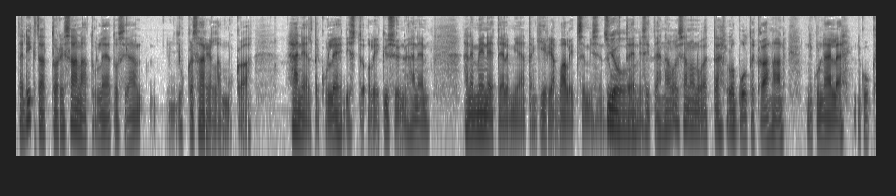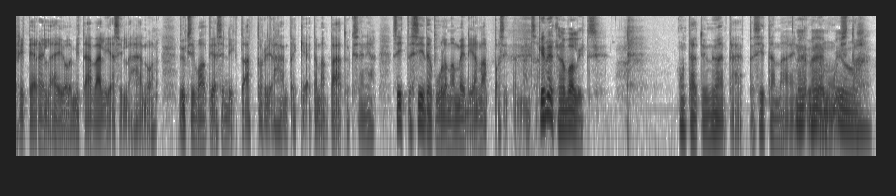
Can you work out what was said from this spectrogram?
Tämä diktaattori-sana tulee tosiaan Jukka Sarjalan mukaan häneltä, kun lehdistö oli kysynyt hänen, hänen menetelmiään tämän kirjan valitsemisen suhteen. Joo. Ja sitten hän oli sanonut, että lopultakaan niin kuin näillä niin kuin kriteereillä ei ole mitään väliä, sillä hän on yksivaltiaisen diktaattori ja hän tekee tämän päätöksen. Ja sitten siitä kuulemma media nappasi tämän sanan. Kenet hän valitsi? Mun täytyy myöntää, että sitä mä en mä, mä, muista. Joo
